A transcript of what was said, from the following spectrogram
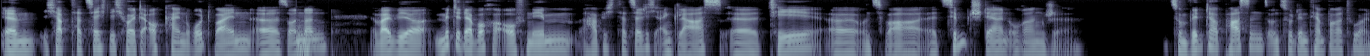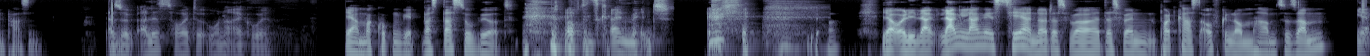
Ähm, ich habe tatsächlich heute auch keinen Rotwein, äh, sondern mhm. weil wir Mitte der Woche aufnehmen, habe ich tatsächlich ein Glas äh, Tee äh, und zwar äh, Zimtstern Orange. Zum Winter passend und zu den Temperaturen passend. Also alles heute ohne Alkohol. Ja, mal gucken, was das so wird. Braucht uns kein Mensch. ja. ja, Olli, lang, lang, lange ist es her, ne, dass wir, dass wir einen Podcast aufgenommen haben zusammen. Ja.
